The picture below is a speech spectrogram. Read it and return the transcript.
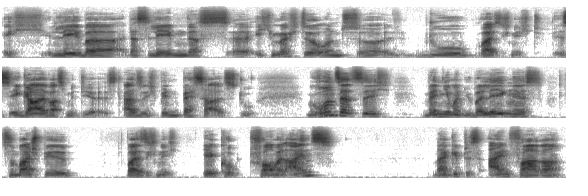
ich lebe das Leben, das äh, ich möchte und äh, du, weiß ich nicht, ist egal, was mit dir ist. Also ich bin besser als du. Grundsätzlich, wenn jemand überlegen ist, zum Beispiel, weiß ich nicht, ihr guckt Formel 1, dann gibt es einen Fahrer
